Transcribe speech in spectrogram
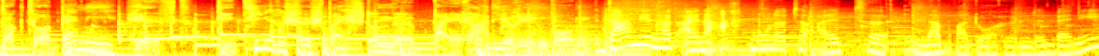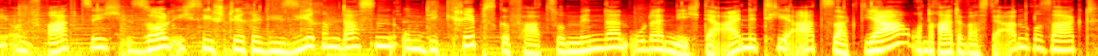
Dr. Benny hilft. Die tierische Sprechstunde bei Radio Regenbogen. Daniel hat eine acht Monate alte Labradorhündin, Benny, und fragt sich, soll ich sie sterilisieren lassen, um die Krebsgefahr zu mindern oder nicht? Der eine Tierarzt sagt ja und rate, was der andere sagt.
